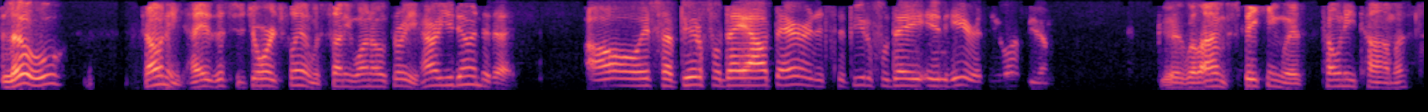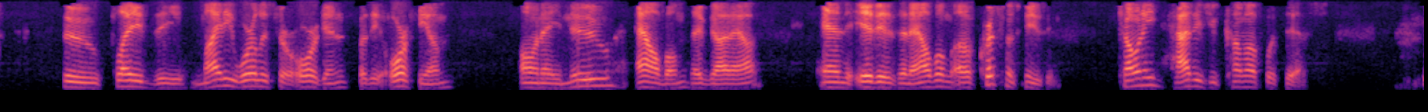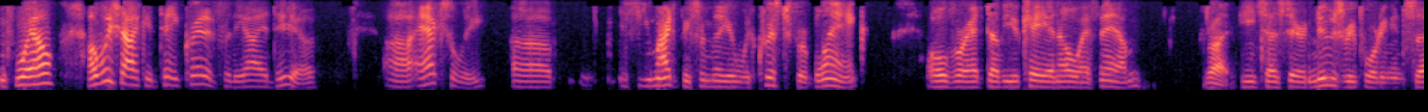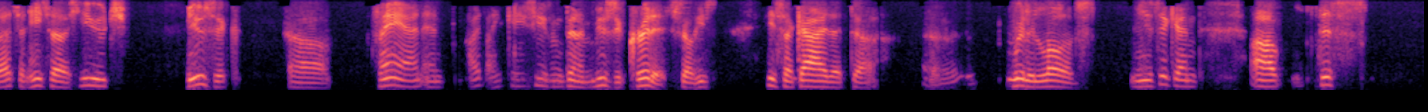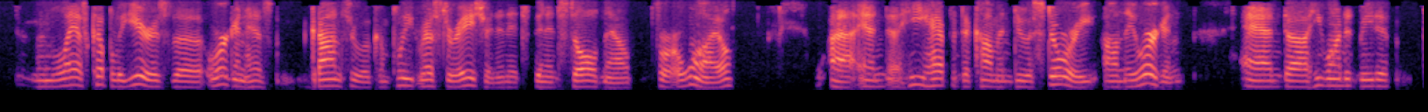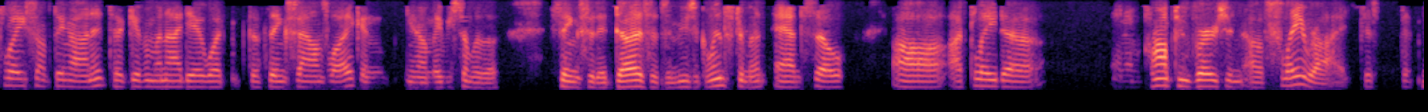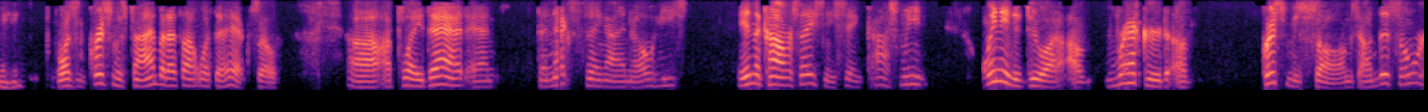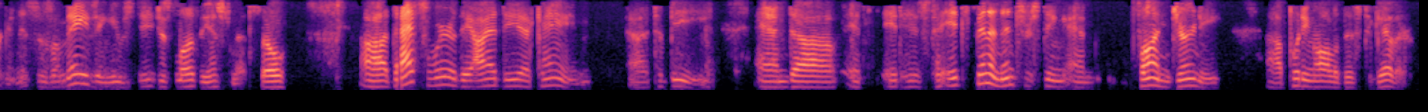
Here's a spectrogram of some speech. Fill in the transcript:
Hello. Tony, hey, this is George Flynn with Sunny 103. How are you doing today? Oh, it's a beautiful day out there, and it's a beautiful day in here at the Orpheum. Good. Well, I'm speaking with Tony Thomas, who played the mighty Wurlitzer organ for the Orpheum on a new album they've got out, and it is an album of Christmas music. Tony, how did you come up with this? Well, I wish I could take credit for the idea. Uh, actually, uh, if you might be familiar with Christopher Blank over at WKNO FM, right? He does their news reporting and such, and he's a huge music uh, fan, and I think he's even been a music critic. So he's he's a guy that uh, uh, really loves music, and uh, this in the last couple of years, the organ has gone through a complete restoration, and it's been installed now for a while. Uh, and uh, he happened to come and do a story on the organ, and uh, he wanted me to play something on it to give him an idea what the thing sounds like, and you know maybe some of the things that it does as a musical instrument. And so uh, I played uh, an impromptu version of Sleigh Ride, just mm-hmm wasn't Christmas time, but I thought, what the heck? So uh, I played that, and the next thing I know, he's in the conversation. He's saying, "Gosh, we we need to do a, a record of Christmas songs on this organ. This is amazing." He was he just loved the instrument. So uh, that's where the idea came uh, to be, and uh, it it has it's been an interesting and fun journey uh, putting all of this together.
